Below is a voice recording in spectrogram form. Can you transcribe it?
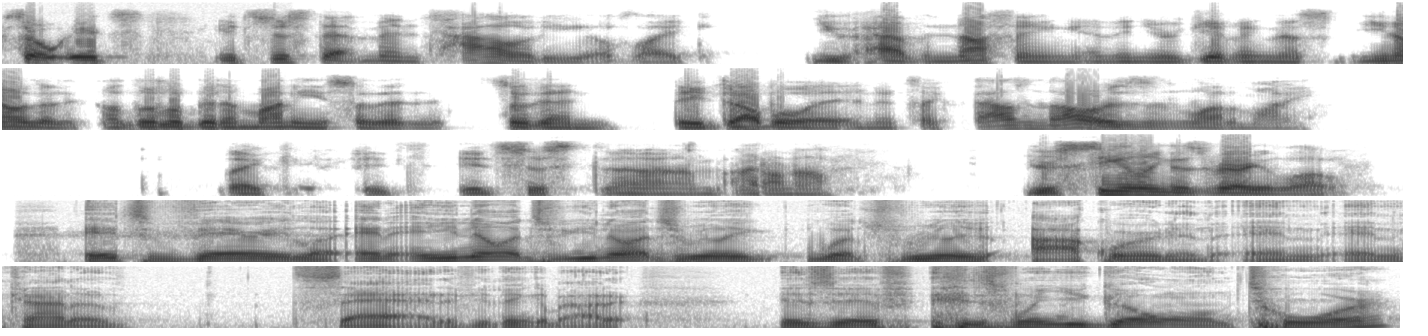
so it's it's just that mentality of like you have nothing and then you're giving this, you know, the, a little bit of money, so that so then they double it, and it's like thousand dollars isn't a lot of money. Like it's it's just um, I don't know. Your ceiling is very low. It's very low, and, and you know what's you know what's really what's really awkward and and and kind of sad if you think about it is if is when you go on tour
